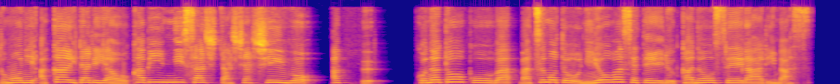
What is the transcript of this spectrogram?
共に赤いダリアを花瓶に刺した写真をアップ。この投稿は松本を匂わせている可能性があります。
